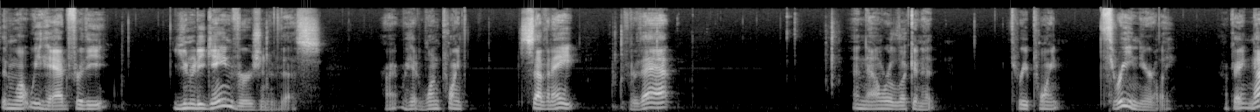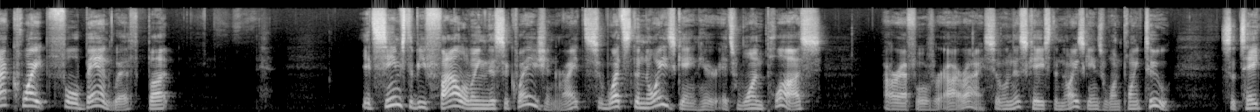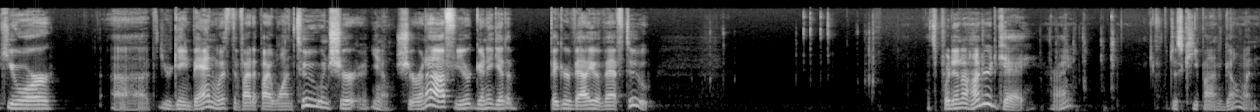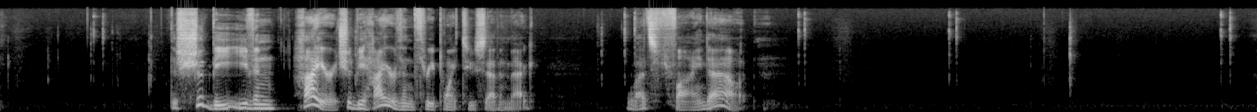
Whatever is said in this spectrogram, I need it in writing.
than what we had for the unity gain version of this. Right, we had 1.78 for that, and now we're looking at 3. 3 nearly. Okay, not quite full bandwidth, but it seems to be following this equation, right? So what's the noise gain here? It's 1 plus RF over RI. So in this case, the noise gain is 1.2. So take your uh, your gain bandwidth divided by 1, 2, and sure, you know, sure enough, you're going to get a bigger value of F2. Let's put in 100K, right? Just keep on going. This should be even higher. It should be higher than 3.27 meg. Let's find out.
